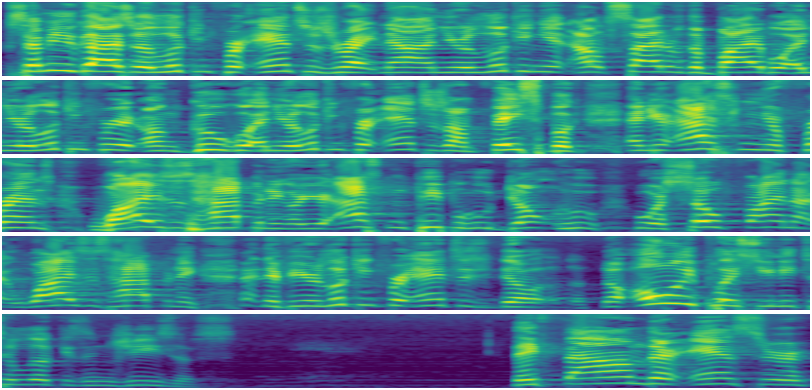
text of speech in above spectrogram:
Some of you guys are looking for answers right now, and you're looking at outside of the Bible, and you're looking for it on Google, and you're looking for answers on Facebook, and you're asking your friends, "Why is this happening?" Or you're asking people who don't, who who are so finite, "Why is this happening?" And if you're looking for answers, the the only place you need to look is in Jesus. They found their answer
